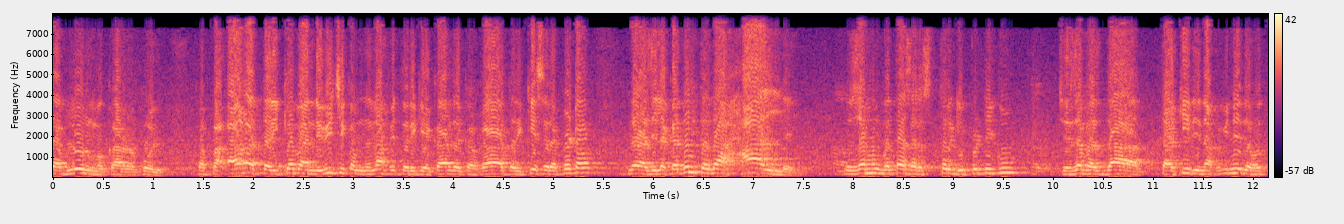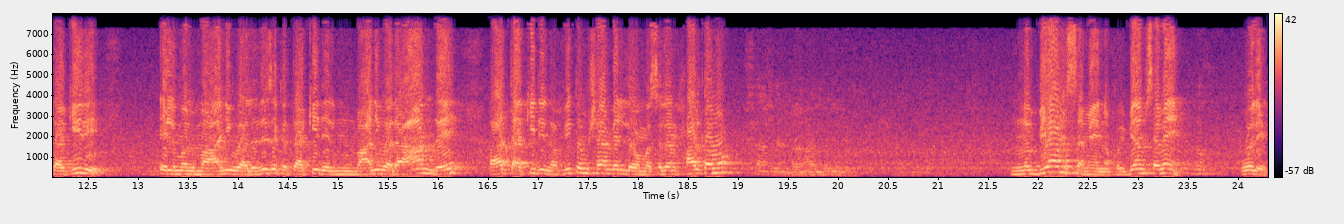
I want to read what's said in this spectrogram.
ډبلول مقرر کول په هغه طریقه باندې وی چې کوم د نحوی طریقې کار د کغا طریقې سره پټو نه راځي لکه دلته دا حال دی زمون به تاسو سره سترګې پټې کو چې زبر دا تاکید نحوی نه ده تاکید علم المعانی والده ځکه تاکید علم المعانی ولا عام دی ا تاکید نحوی تم شامل له مثلا حال تمو نو بیا هم سمې نه خوري بیا هم سمې ولې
